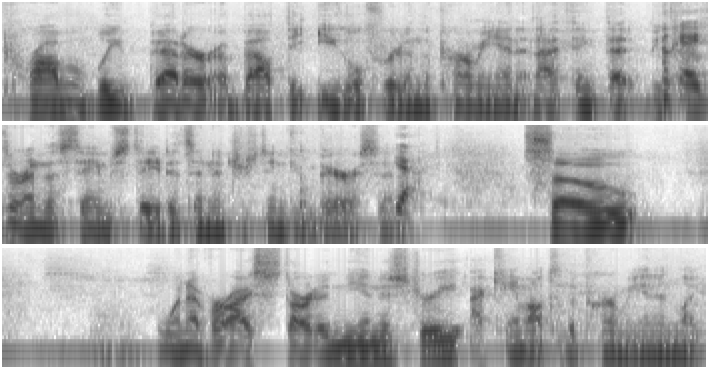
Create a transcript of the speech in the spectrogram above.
probably better about the Eagleford and the Permian. And I think that because Okay. they're in the same state, it's an interesting comparison. Yeah. So whenever I started in the industry, I came out to the Permian in like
